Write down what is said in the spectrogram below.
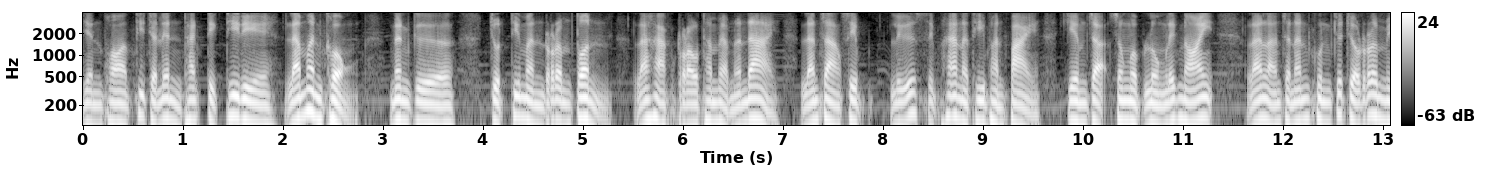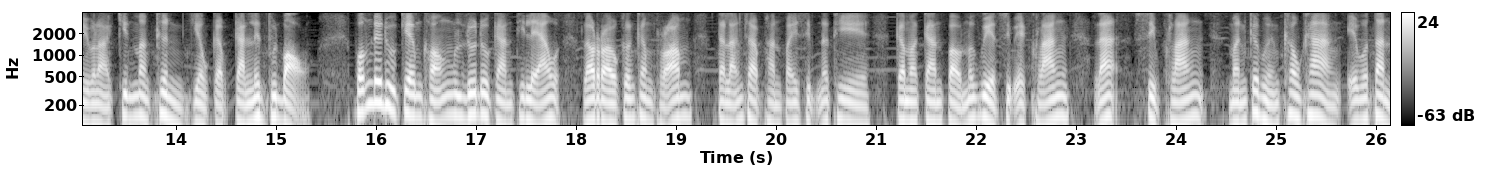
เย็นพอที่จะเล่นแท็กติกที่ดีและมั่นคง นั่นคือจุดที่มันเริ่มต้น และหากเราทำแบบนั้นได้ หลังจาก 10 หรือ 15 นาทีผ่านไป เกมจะสงบลงเล็กน้อย และหลังจากนั้นคุณก็จะเริ่มมีเวลาคิดมากขึ้นเกี่ยวกับการเล่นฟุตบอล ผมได้ดูเกมของฤดูกาลที่แล้ว แล้วเราค่อนข้างพร้อม แต่หลังจากผ่านไป 10 นาที กรรมการเป่านกเวีด11 ครั้งและ 10 ครั้ง มันก็เหมือนเข้าข้างเอเวอร์ตัน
